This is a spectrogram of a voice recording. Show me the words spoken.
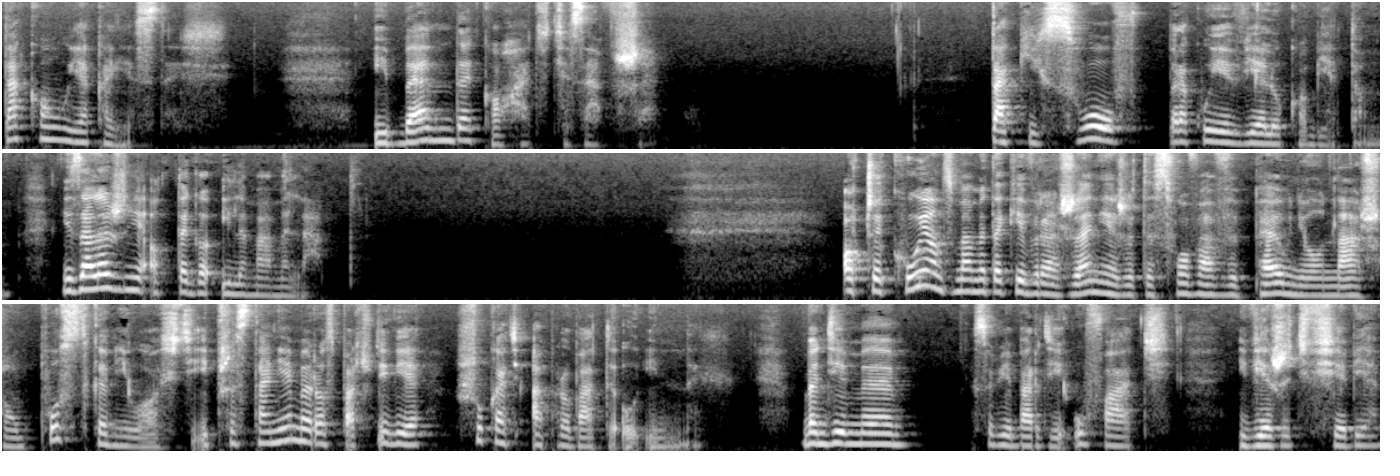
taką, jaka jesteś. I będę kochać Cię zawsze. Takich słów brakuje wielu kobietom, niezależnie od tego, ile mamy lat. Oczekując, mamy takie wrażenie, że te słowa wypełnią naszą pustkę miłości i przestaniemy rozpaczliwie szukać aprobaty u innych. Będziemy sobie bardziej ufać i wierzyć w siebie,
